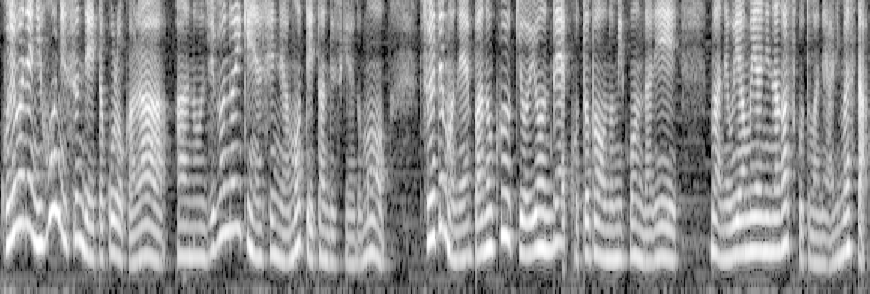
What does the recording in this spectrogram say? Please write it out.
これはね日本に住んでいた頃からあの自分の意見や信念は持っていたんですけれどもそれでもね場の空気を読んで言葉を飲み込んだりまあねうやむやに流すことはねありました。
